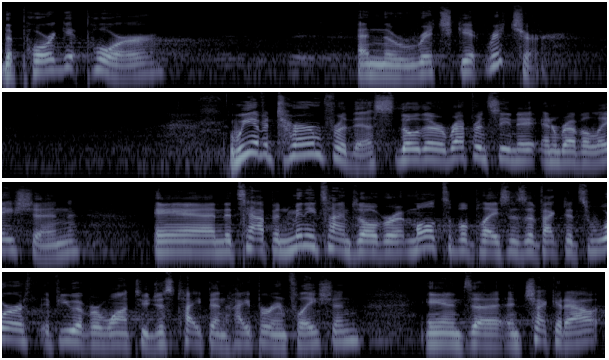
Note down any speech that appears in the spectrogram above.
The poor get poorer, and the rich get richer. We have a term for this, though they're referencing it in Revelation, and it's happened many times over at multiple places. In fact, it's worth, if you ever want to, just type in hyperinflation and, uh, and check it out.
